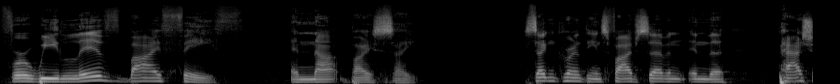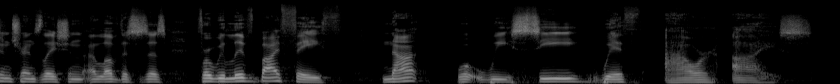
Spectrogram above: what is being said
"For we live by faith and not by sight." Second Corinthians 5 7 in the Passion Translation, I love this. It says, For we live by faith, not what we see with our eyes.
